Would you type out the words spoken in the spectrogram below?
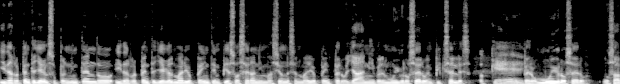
y de repente llega el Super Nintendo y de repente llega el Mario Paint y empiezo a hacer animaciones en Mario Paint, pero ya a nivel muy grosero, en píxeles. Ok. Pero muy grosero. O sea,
